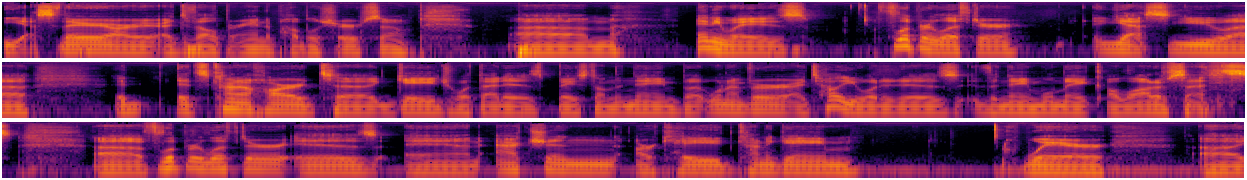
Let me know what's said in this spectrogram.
yes, they are a developer and a publisher. So, um, anyways, Flipper Lifter. Yes, you. Uh, it, it's kind of hard to gauge what that is based on the name, but whenever I tell you what it is, the name will make a lot of sense. Uh, Flipper Lifter is an action arcade kind of game where uh,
